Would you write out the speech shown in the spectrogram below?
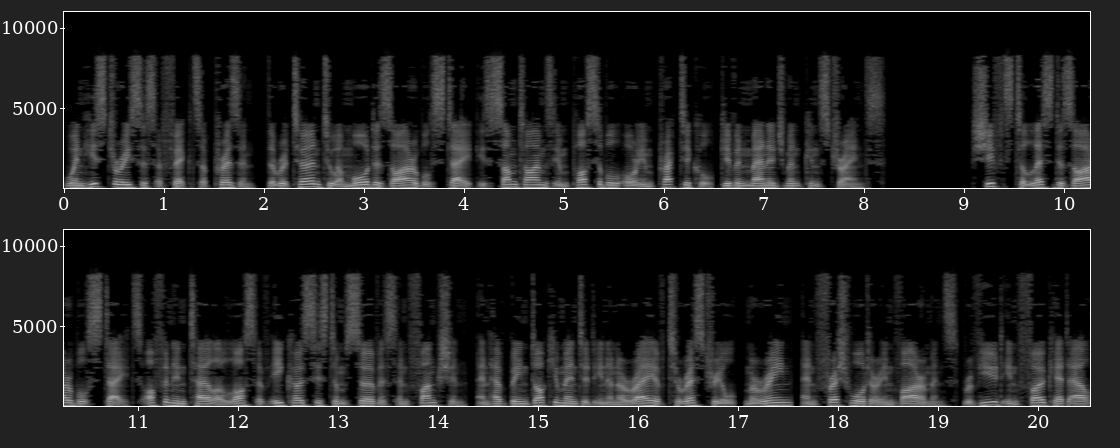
When hysteresis effects are present, the return to a more desirable state is sometimes impossible or impractical given management constraints. Shifts to less desirable states often entail a loss of ecosystem service and function, and have been documented in an array of terrestrial, marine, and freshwater environments reviewed in Folke et al.,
